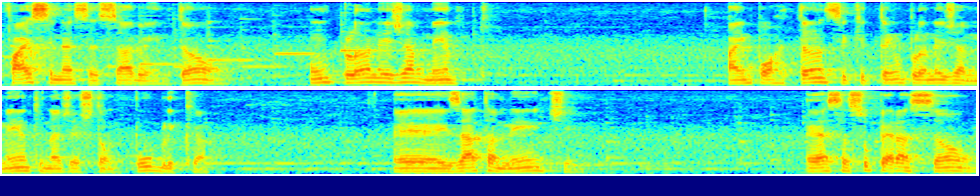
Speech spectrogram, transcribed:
faz-se necessário então um planejamento. A importância que tem o um planejamento na gestão pública é exatamente essa superação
